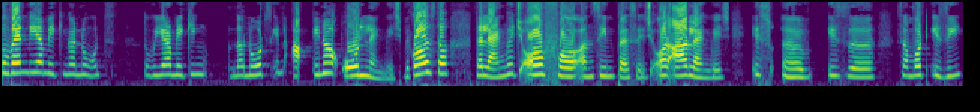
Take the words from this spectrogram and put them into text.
So when we are making a notes, so we are making the notes in uh, in our own language because the the language of uh, unseen passage or our language is uh, is uh, somewhat easy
